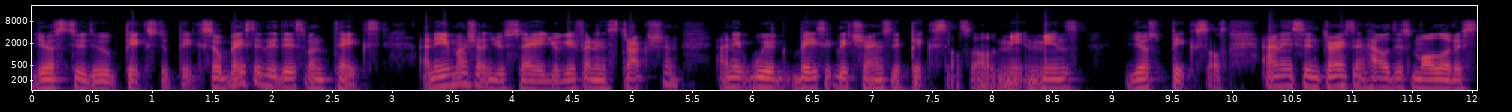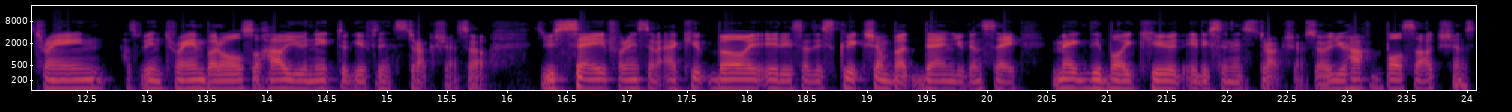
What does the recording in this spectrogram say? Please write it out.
just to do pix to pix. So basically this one takes an image and you say you give an instruction and it will basically change the pixels so it means just pixels. And it's interesting how this model is trained, has been trained, but also how you need to give the instruction. So you say, for instance, a cute boy, it is a description, but then you can say, make the boy cute, it is an instruction. So you have both options.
